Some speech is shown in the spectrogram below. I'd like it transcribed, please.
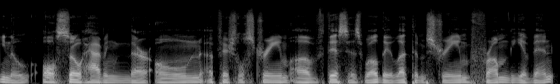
you know, also having their own official stream of this as well. They let them stream from the event.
